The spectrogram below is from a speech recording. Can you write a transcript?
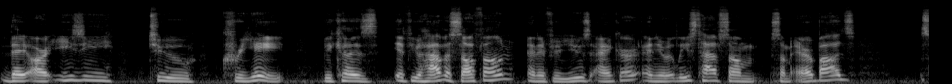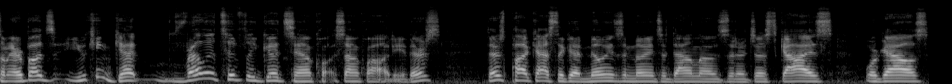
They are easy to create because if you have a cell phone and if you use Anchor and you at least have some some AirPods, some earbuds, you can get relatively good sound sound quality. There's there's podcasts that get millions and millions of downloads that are just guys or gals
